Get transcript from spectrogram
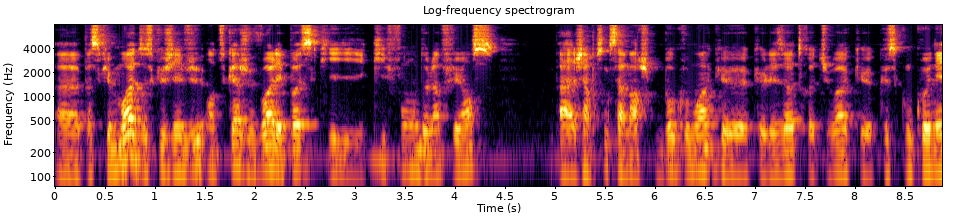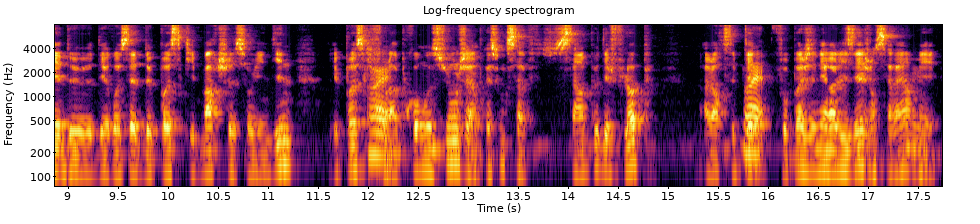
parce que moi, de ce que j'ai vu, en tout cas, je vois les posts qui qui font de l'influence bah, j'ai l'impression que ça marche beaucoup moins que, que les autres, tu vois, que, que ce qu'on connaît de, des recettes de posts qui marchent sur LinkedIn. Les posts qui font la promotion, j'ai l'impression que ça, c'est un peu des flops. Alors c'est peut-être, faut pas généraliser, j'en sais rien, mais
